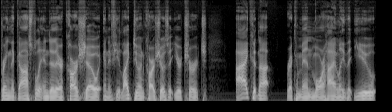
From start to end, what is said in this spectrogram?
bring the gospel into their car show. And if you like doing car shows at your church, I could not recommend more highly that you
